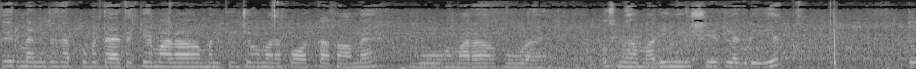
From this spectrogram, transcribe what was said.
फिर मैंने जैसे आपको बताया था कि हमारा मतलब जो हमारा पॉट का काम है, वो हमारा हो रहा है। उसमें हमारी इंग्लिश शीट लग रही है। तो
